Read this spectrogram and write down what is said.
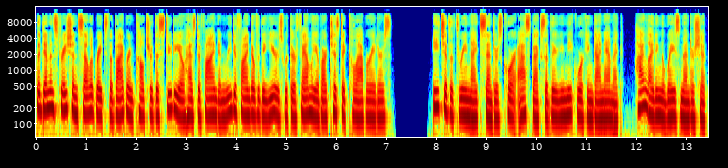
the demonstration celebrates the vibrant culture the studio has defined and redefined over the years with their family of artistic collaborators. Each of the three nights centers core aspects of their unique working dynamic, highlighting the ways mentorship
